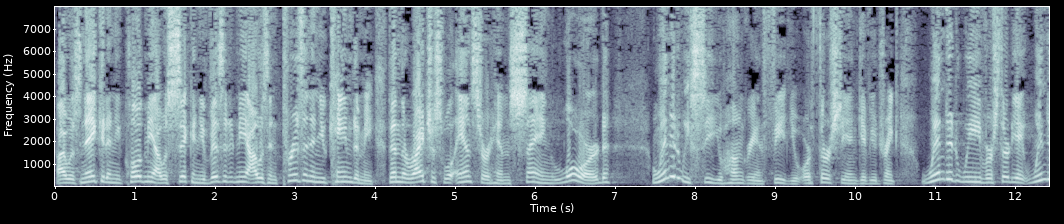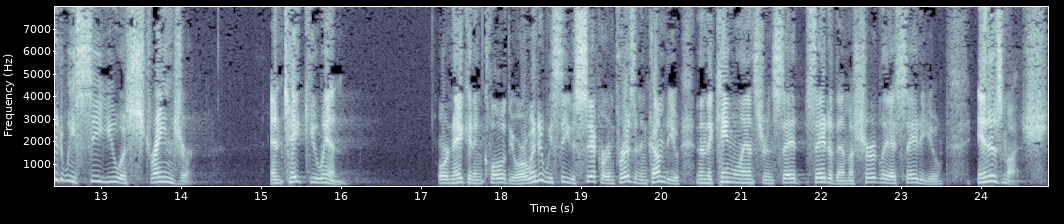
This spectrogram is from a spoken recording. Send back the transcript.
I was naked and you clothed me. I was sick and you visited me. I was in prison and you came to me. Then the righteous will answer him saying, Lord, when did we see you hungry and feed you, or thirsty and give you drink? When did we, verse 38, when did we see you a stranger and take you in? Or naked and clothe you? Or when did we see you sick or in prison and come to you? And then the king will answer and say, say to them, Assuredly I say to you, inasmuch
